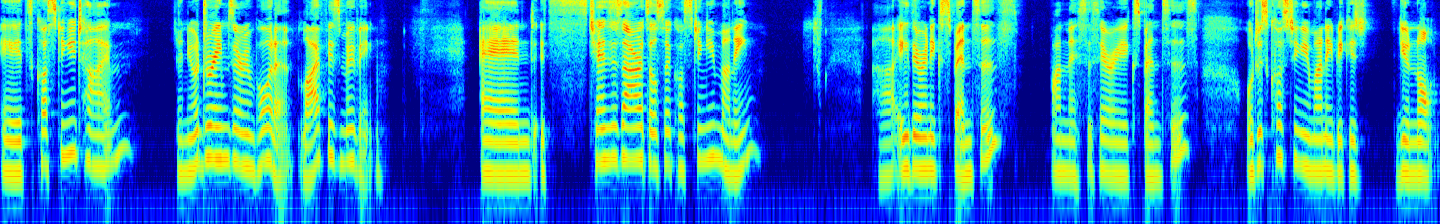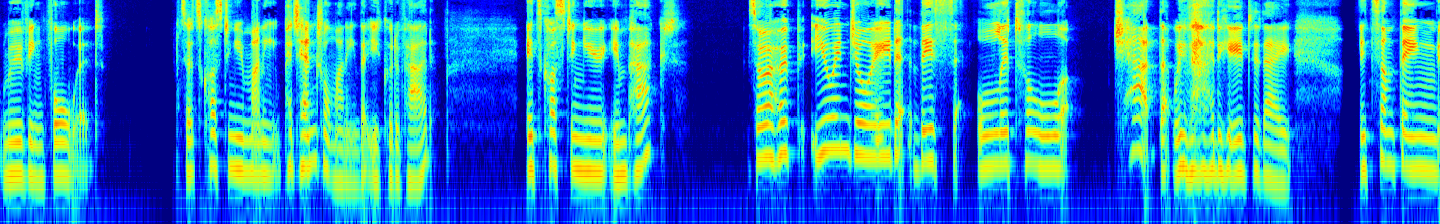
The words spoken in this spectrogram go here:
It's costing you time and your dreams are important. Life is moving. And it's chances are it's also costing you money. uh, either in expenses, unnecessary expenses, or just costing you money because you're not moving forward. So it's costing you money, potential money that you could have had. It's costing you impact. So I hope you enjoyed this little chat that we've had here today. It's something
